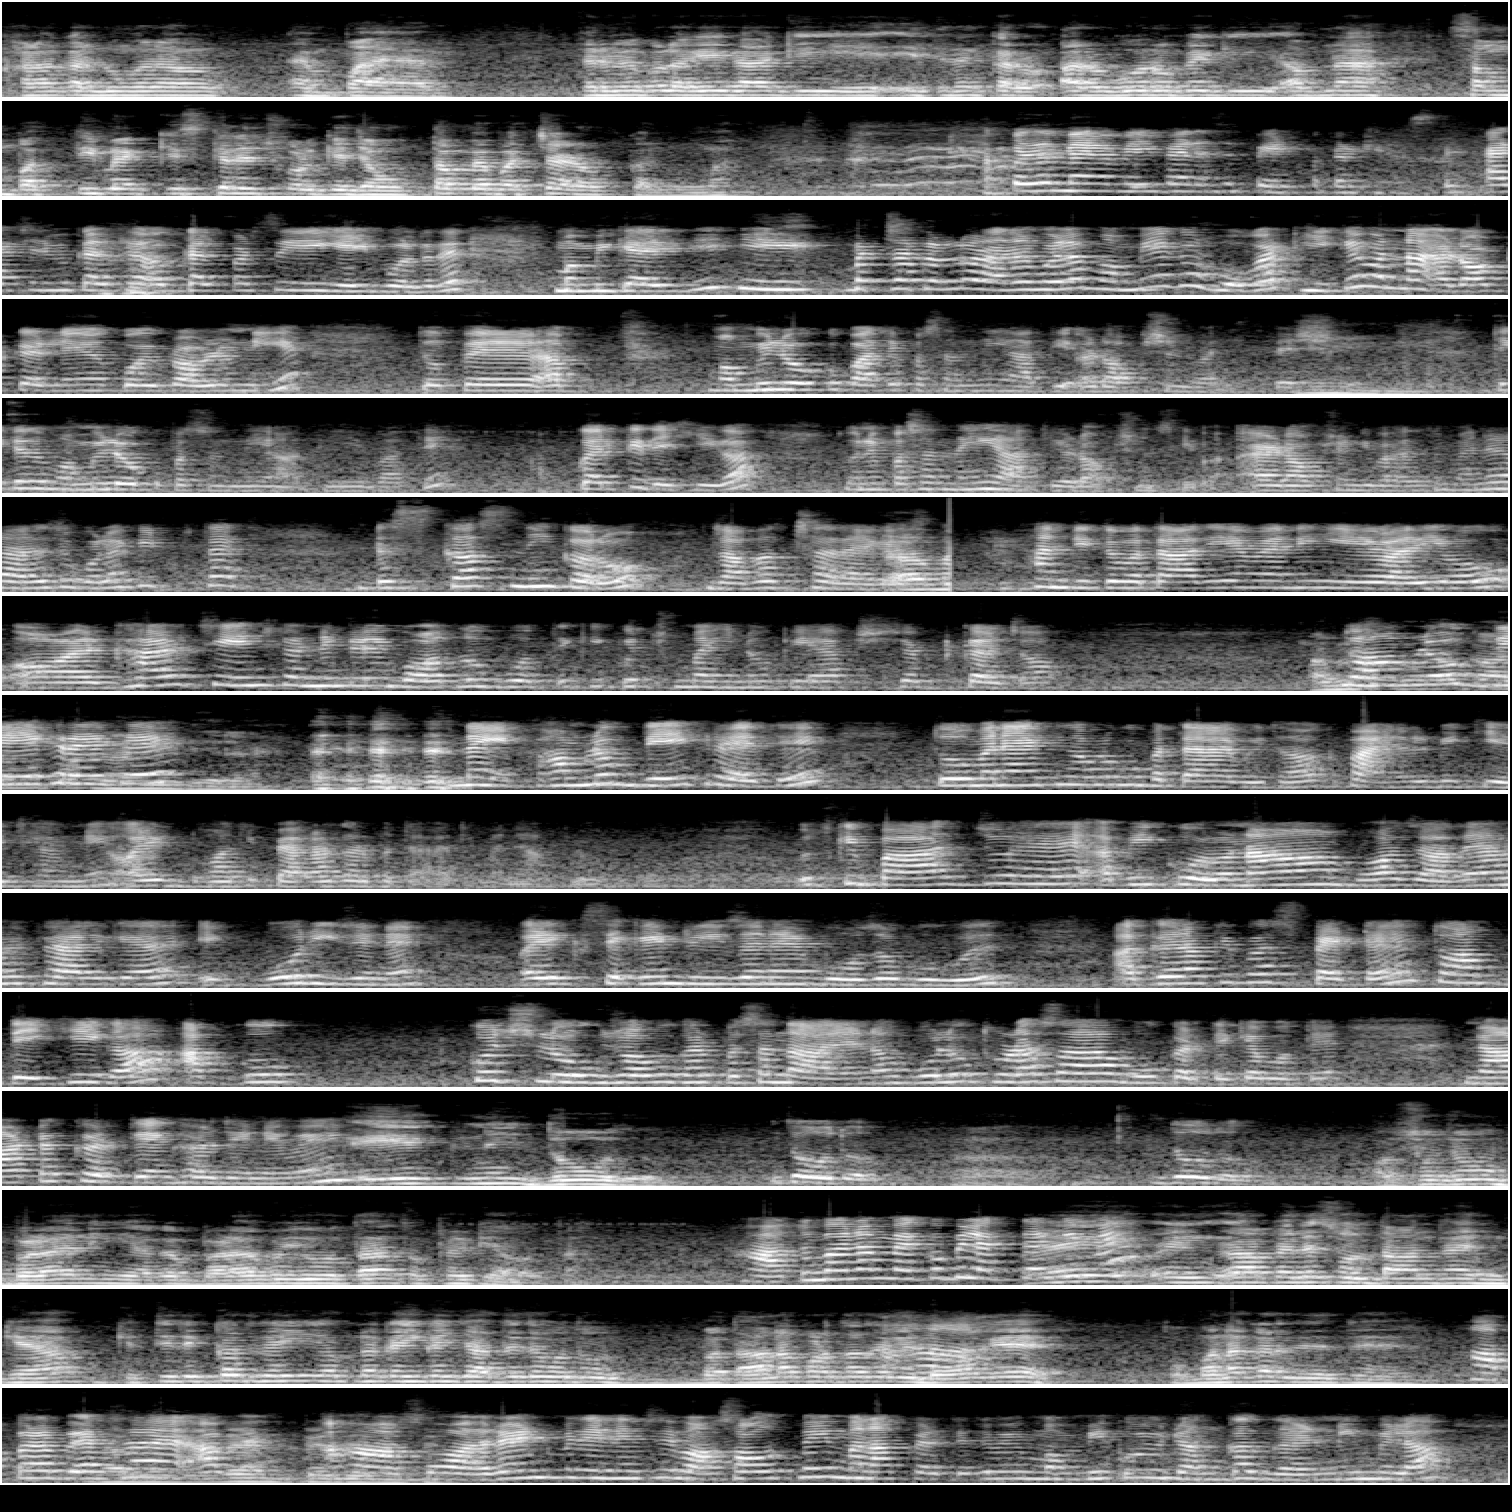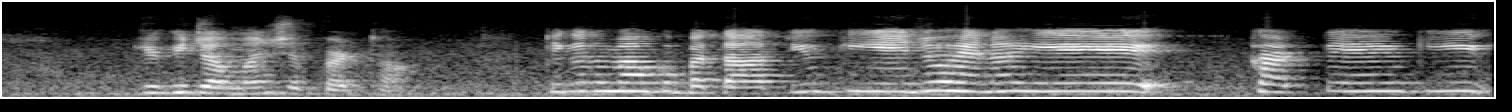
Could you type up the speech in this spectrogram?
खड़ा कर लूँगा ना एम्पायर फिर मेरे को लगेगा कि इतने अरबों रुपए की अपना संपत्ति मैं किसके लिए छोड़ के जाऊँ? तब मैं बच्चा अडॉप्ट कर लूँगा। पता मैं मेरी बहन ऐसे पेट पकड़ के हँसते। एक्चुअली मैं कल कल पर से ये यही बोल रहे थे। मम्मी कह रही थी कि बच्चा कर लो। राजा बोला मम्मी अगर होगा ठीक है वरना अडॉप्ट कर लेंगे कोई प्रॉब्लम नहीं है। तो फिर अब मम्मी लोगों को बातें पसंद नहीं आती अडॉप्शन वाली स्पेशल हम्म। ठीक है तो मम्मी लोगों को पसंद नहीं आती ये बातें। आप करके देखिएगा तो उन्हें पसंद नहीं आती अडॉप्शन की अडॉप्शन की बात। तो मैंने राजा से बोला कि पता है डिस्कस नहीं करो ज़्यादा अच्छा रहेगा हाँ जी तो बता दिया मैंने ये वाली हो और घर चेंज करने के लिए बहुत लोग बोलते हैं कि कुछ महीनों के लिए आप शिफ्ट कर जाओ। तो हम लोग देख रहे थे। नहीं हम लोग देख रहे थे तो मैंने आई थिंक आप लोगों को बताया भी था फाइनल भी किए थे हमने और एक बहुत ही प्यारा घर बताया था मैंने आप लोगों को। उसके बाद जो है अभी कोरोना बहुत ज़्यादा यहाँ पे फैल गया है एक वो रीजन है और एक सेकेंड रीजन है बोजो गूगल अगर आपके पास पेट है तो आप देखिएगा आपको कुछ लोग जो आपको घर पसंद आ रहे हैं ना वो लोग थोड़ा सा वो करते क्या बोलते हैं नाटक करते हैं घर देने में। एक नहीं दो दो। दो दो। हाँ। दो दो। और सोचो वो बड़ा नहीं है अगर बड़ा कोई होता तो फिर क्या होता? हाँ तो मैं मेरे को भी लगता है कि मैं पहले सुल्तान था इनके यहाँ। कितनी दिक्कत गई अपना कहीं कहीं जाते थे वो तो बताना पड़ता था कि हाँ। डॉग है तो मना कर देते हैं। हाँ पर अब ऐसा है अब रेंट पे हाँ। बहुत रेंट में देने से वहाँ साउथ में ही मना करते थे। मेरी मम्मी को भी ढंग का घर नहीं मिला क्योंकि जर्मन शेफर्ड था। ठीक है तो मैं आपको बताती हूँ कि ये जो है ना ये करते हैं कि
